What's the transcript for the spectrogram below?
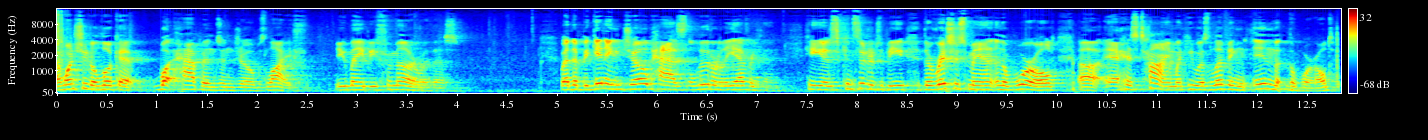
I want you to look at what happens in Job's life. You may be familiar with this. By the beginning, Job has literally everything. He is considered to be the richest man in the world uh, at his time when he was living in the world.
